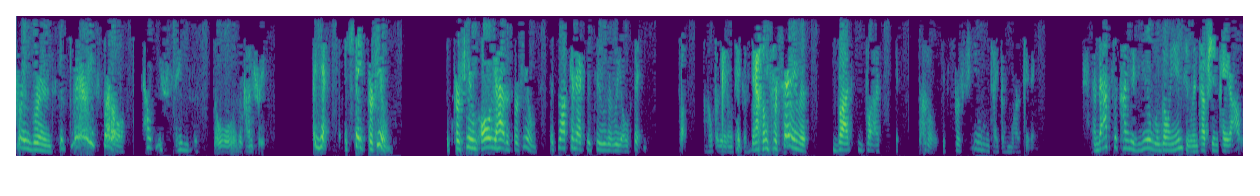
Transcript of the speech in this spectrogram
fragrance. It's very subtle. Help me save the soul of the country. Yes, it's fake perfume. It's perfume. All you have is perfume. It's not connected to the real thing. But hopefully they don't take us down for saying this. But but it's subtle. It's perfume type of marketing. And that's the kind of year we're going into in Tufshin Pei Aleph.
